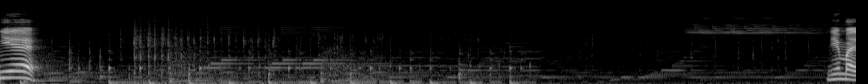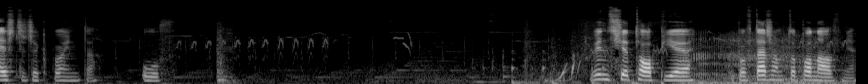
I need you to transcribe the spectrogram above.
Nie! Nie ma jeszcze checkpointa. Uf. Więc się topię. Powtarzam to ponownie.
